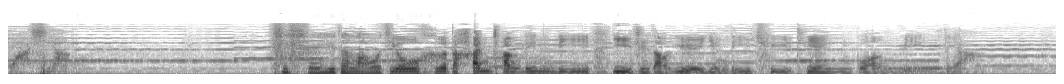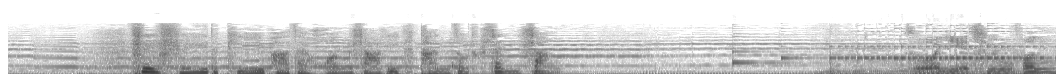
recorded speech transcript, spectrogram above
花香。是谁的老酒喝得酣畅淋漓，一直到月影离去，天光明亮。是谁的琵琶在黄沙里弹奏出神伤？昨夜秋风，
